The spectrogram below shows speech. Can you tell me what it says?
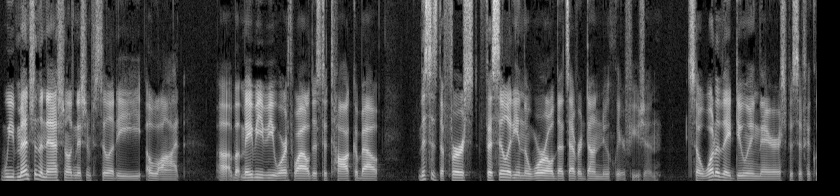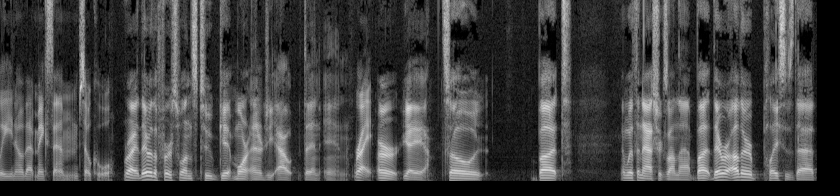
We've mentioned the National Ignition Facility a lot, uh, but maybe it'd be worthwhile just to talk about this is the first facility in the world that's ever done nuclear fusion. So, what are they doing there specifically, you know, that makes them so cool? Right, they were the first ones to get more energy out than in. Right. Or yeah, yeah, yeah. So, but and with an asterisk on that, but there were other places that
